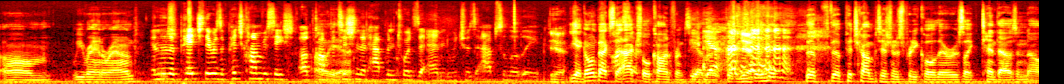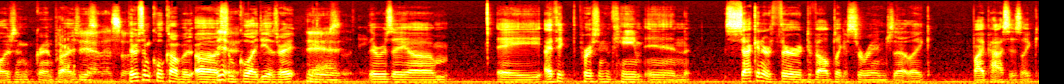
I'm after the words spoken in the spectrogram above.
um, we ran around. And then the pitch, there was a pitch conversation, Oh, a competition that happened towards the end, which was absolutely Yeah. yeah, going back to the actual conference. Yeah, the- Yeah. The, Yeah. the, the pitch competition was pretty cool. There was like ten thousand dollars in grand prizes. Yeah, that's uh, There were some cool comp- uh, some cool ideas, right? Yeah. absolutely. There was a um, a I think the person who came in second or third developed like a syringe that like bypasses like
